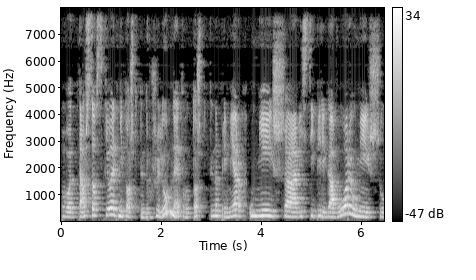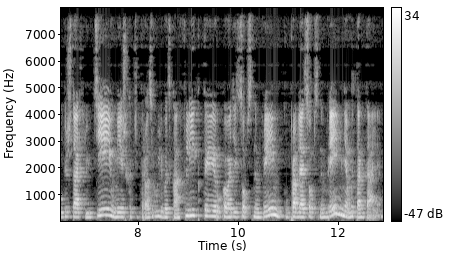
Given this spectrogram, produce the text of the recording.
Вот, потому что soft skill это не то, что ты дружелюбный, это вот то, что ты, например, умеешь а, вести переговоры, умеешь убеждать людей, умеешь какие-то разруливать конфликты, руководить собственным временем, управлять собственным временем и так далее.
